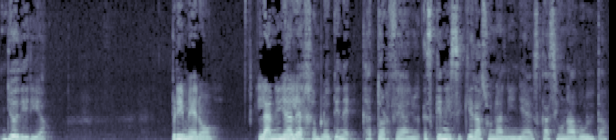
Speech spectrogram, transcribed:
Yo diría, primero, la niña del ejemplo tiene 14 años, es que ni siquiera es una niña, es casi una adulta.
